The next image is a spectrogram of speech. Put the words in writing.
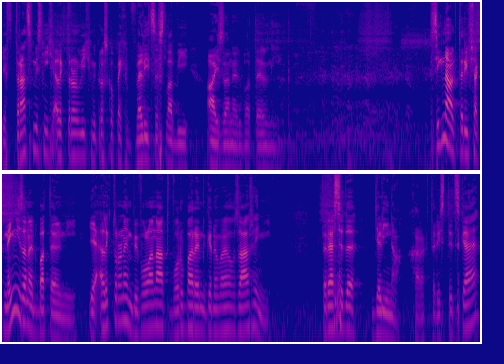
je v transmisních elektronových mikroskopech velice slabý až zanedbatelný. Signál, který však není zanedbatelný, je elektronem vyvolaná tvorba rentgenového záření, které se dělí na charakteristické,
